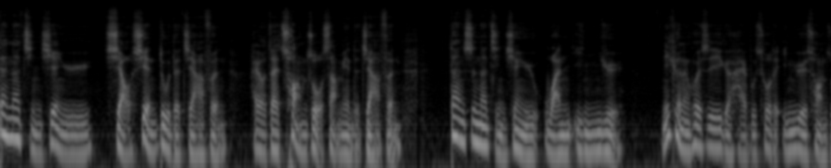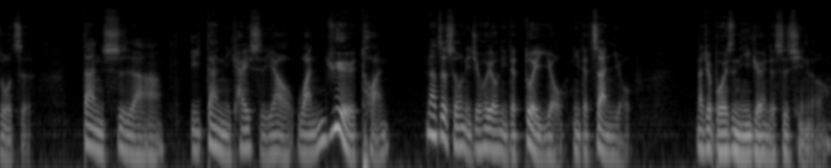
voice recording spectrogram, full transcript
但那仅限于小限度的加分，还有在创作上面的加分。但是呢，仅限于玩音乐，你可能会是一个还不错的音乐创作者。但是啊，一旦你开始要玩乐团，那这时候你就会有你的队友、你的战友，那就不会是你一个人的事情了。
